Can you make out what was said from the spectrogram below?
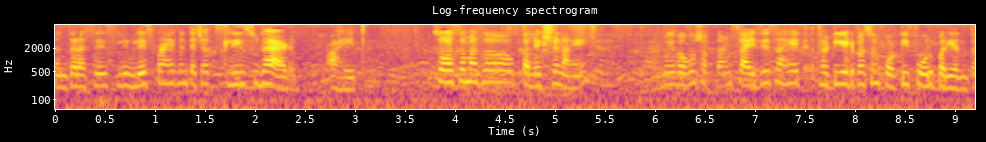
नंतर असे स्लीवलेस पण आहेत पण त्याच्यात स्लीवसुद्धा ॲड आहेत. सो असं माझं कलेक्शन आहे. तुम्ही बघू शकता. आणि सायझेस आहेत थर्टी एटपासून फोर्टी फोरपर्यंत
